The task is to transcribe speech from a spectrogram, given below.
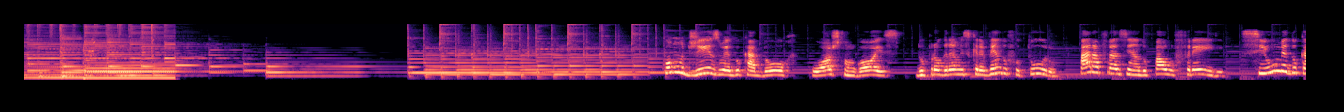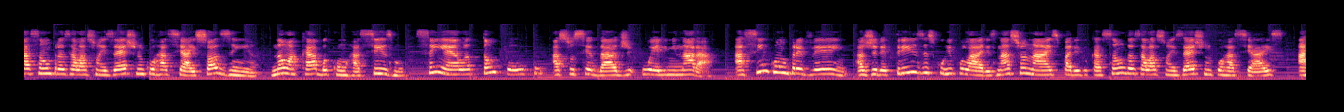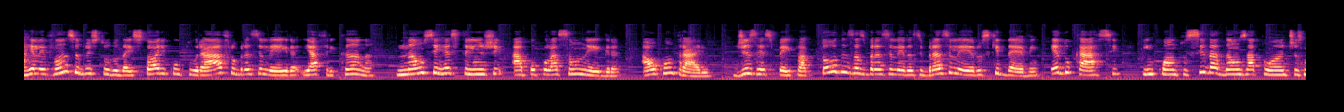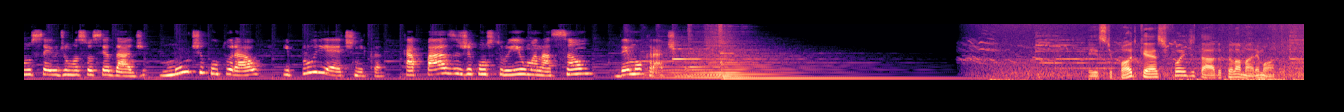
Como diz o educador Washington Góes, do programa Escrevendo o Futuro, parafraseando Paulo Freire, se uma educação para as relações étnico-raciais sozinha não acaba com o racismo, sem ela, tampouco a sociedade o eliminará. Assim como prevêem as diretrizes curriculares nacionais para a educação das relações étnico-raciais, a relevância do estudo da história e cultura afro-brasileira e africana não se restringe à população negra. Ao contrário, diz respeito a todas as brasileiras e brasileiros que devem educar-se enquanto cidadãos atuantes no seio de uma sociedade multicultural e pluriétnica, capazes de construir uma nação democrática. Este podcast foi editado pela Maremoto.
